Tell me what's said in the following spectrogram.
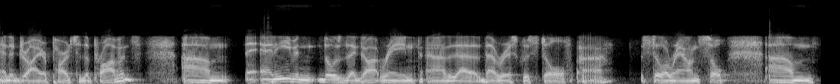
and the drier parts of the province. Um, and even those that got rain, uh, that that risk was still still around. So. Um,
